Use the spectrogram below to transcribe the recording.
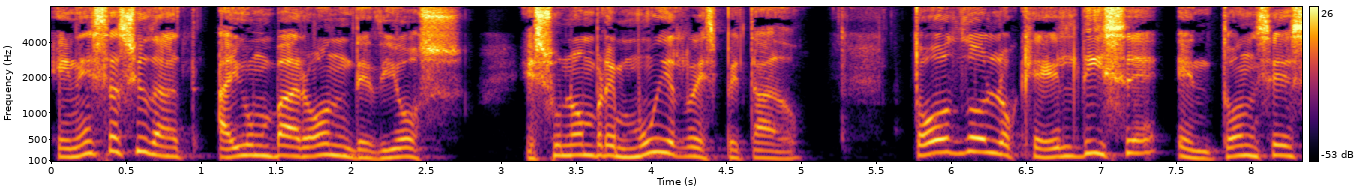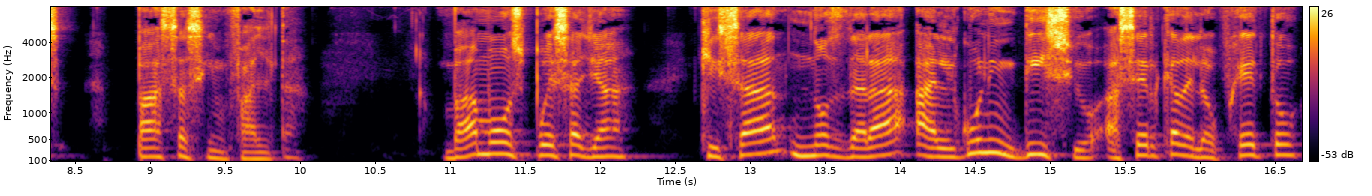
en esta ciudad hay un varón de Dios, es un hombre muy respetado todo lo que Él dice, entonces pasa sin falta. Vamos pues allá, quizá nos dará algún indicio acerca del objeto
